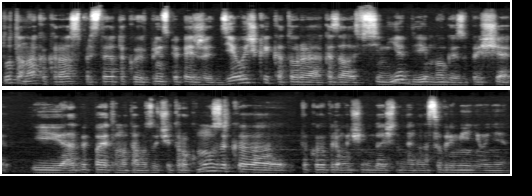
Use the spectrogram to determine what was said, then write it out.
Тут она как раз предстает такой, в принципе, опять же, девочкой, которая оказалась в семье, где ей многое запрещают. И поэтому там звучит рок-музыка, такое прям очень удачное, наверное, современнивание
